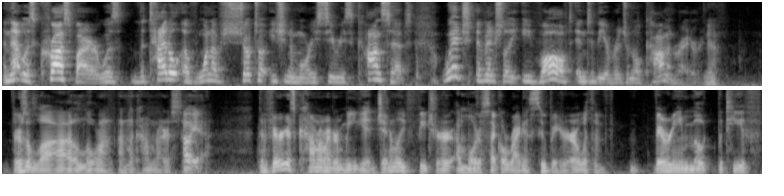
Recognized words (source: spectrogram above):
and that was Crossfire was the title of one of Shoto Ishinomori's series concepts, which eventually evolved into the original Kamen Rider. Yeah. There's a lot of lore on, on the Kamen Rider stuff. Oh yeah, The various Kamen Rider media generally feature a motorcycle riding superhero with a varying motif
